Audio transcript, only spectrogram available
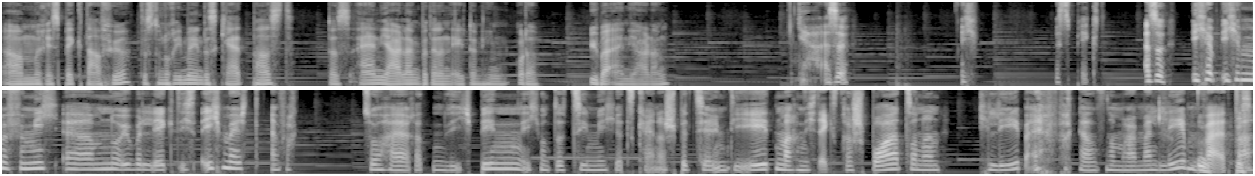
Ähm, Respekt dafür, dass du noch immer in das Kleid passt, das ein Jahr lang bei deinen Eltern hing. Oder über ein Jahr lang. Ja, also Respekt. Also ich habe ich hab mir für mich ähm, nur überlegt, ich, ich möchte einfach so heiraten, wie ich bin. Ich unterziehe mich jetzt keiner speziellen Diät, mache nicht extra Sport, sondern ich lebe einfach ganz normal mein Leben oh, weiter. Das,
